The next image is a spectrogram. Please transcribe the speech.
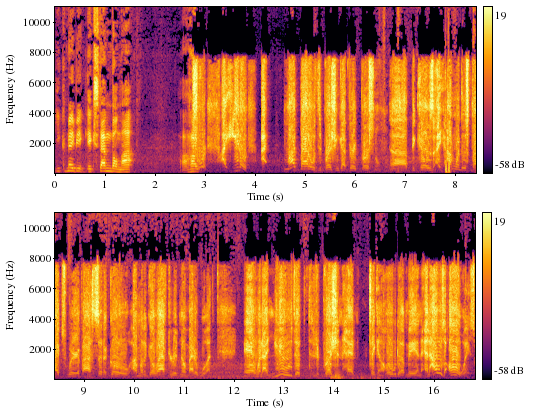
you can maybe extend on that? Uh, how... Sure. I, you know, I, my battle with depression got very personal uh, because I, I'm one of those types where if I set a goal, I'm going to go after it no matter what. And when I knew that the depression had taken a hold of me, and, and I was always,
